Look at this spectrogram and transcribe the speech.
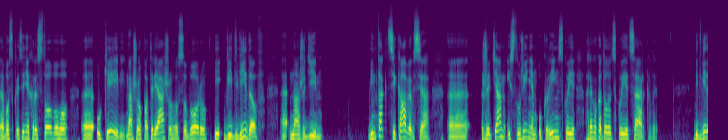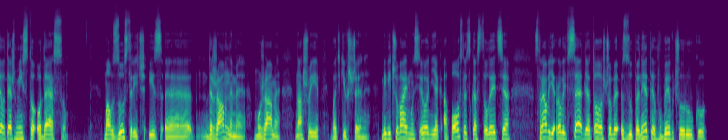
е, Воскресіння Христового е, у Києві, нашого патріаршого собору, і відвідав е, наш дім. Він так цікавився е, життям і служінням Української греко-католицької церкви. Відвідав теж місто Одесу, мав зустріч із е, державними мужами нашої батьківщини. Ми відчуваємо сьогодні, як апостольська столиця справді робить все для того, щоб зупинити вбивчу руку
